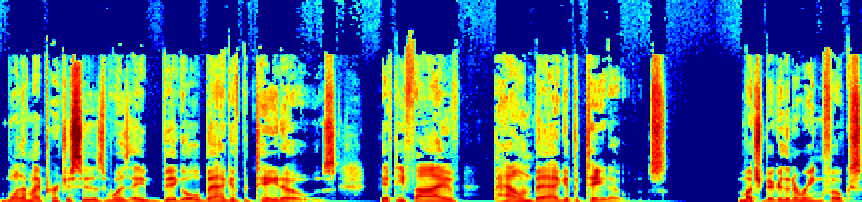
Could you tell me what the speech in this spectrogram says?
One of my purchases was a big old bag of potatoes, 55 pound bag of potatoes. Much bigger than a ring, folks.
